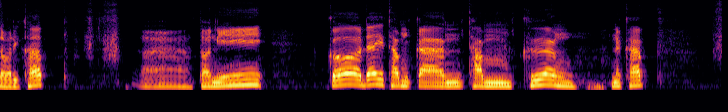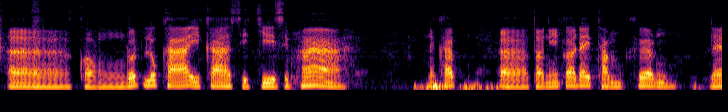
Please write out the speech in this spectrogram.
สวัสดีครับอตอนนี้ก็ได้ทำการทำเครื่องนะครับอของรถลูกค้าอีคา 4G15 นะครับอตอนนี้ก็ได้ทำเครื่องและ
